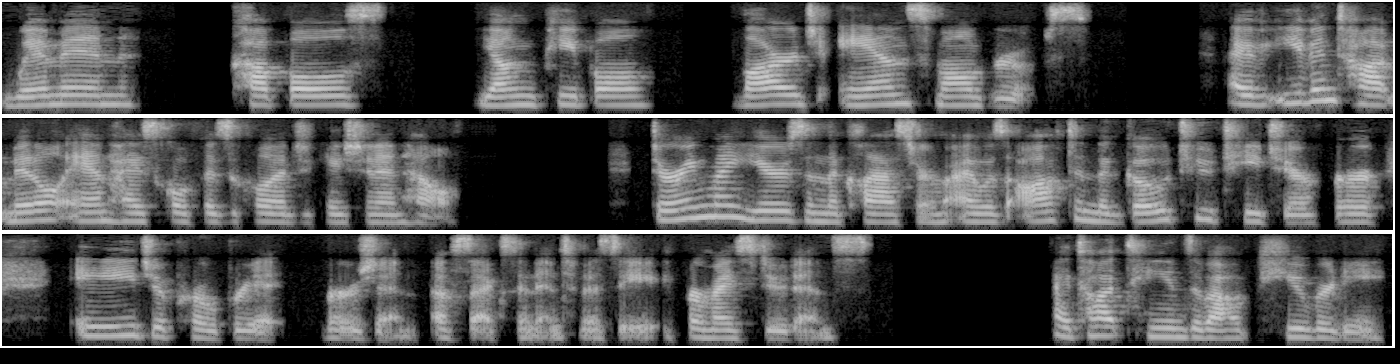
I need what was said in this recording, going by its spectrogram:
women, couples, young people, large and small groups. I have even taught middle and high school physical education and health. During my years in the classroom, I was often the go to teacher for age appropriate version of sex and intimacy for my students. I taught teens about puberty,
